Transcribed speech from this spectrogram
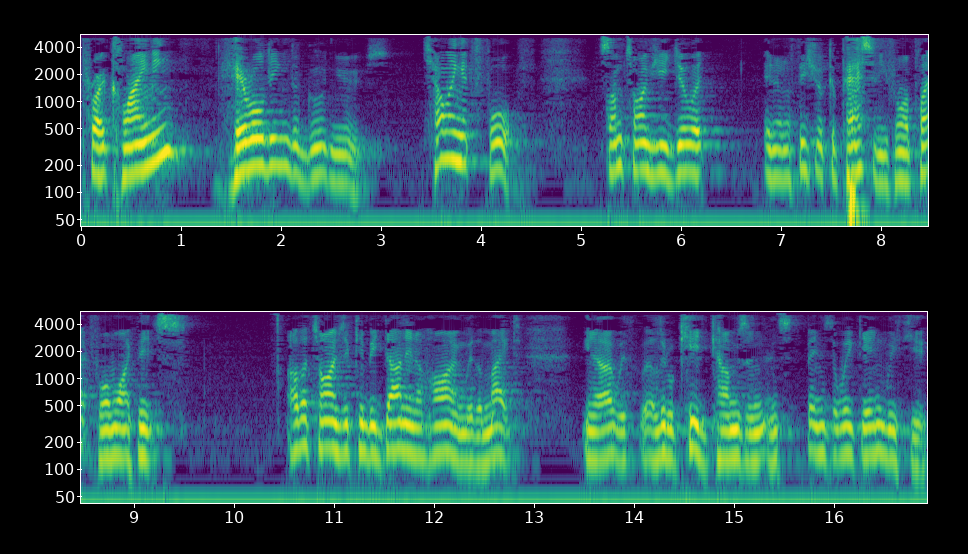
proclaiming, heralding the good news, telling it forth. Sometimes you do it in an official capacity from a platform like this. Other times it can be done in a home with a mate, you know, with a little kid comes and, and spends the weekend with you.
